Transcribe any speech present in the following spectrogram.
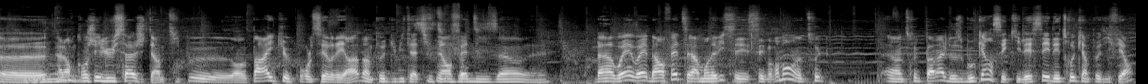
Euh, Mmh. Alors quand j'ai lu ça, j'étais un petit peu euh, pareil que pour le céleri rave, un peu dubitatif, mais en fait, bizarre. ouais. ben ouais, ouais, ben en fait, à mon avis, c'est vraiment un truc, un truc pas mal de ce bouquin, c'est qu'il essaie des trucs un peu différents.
